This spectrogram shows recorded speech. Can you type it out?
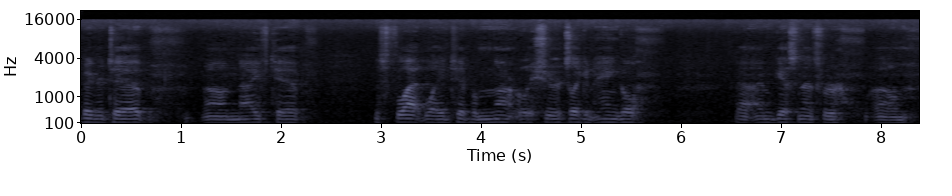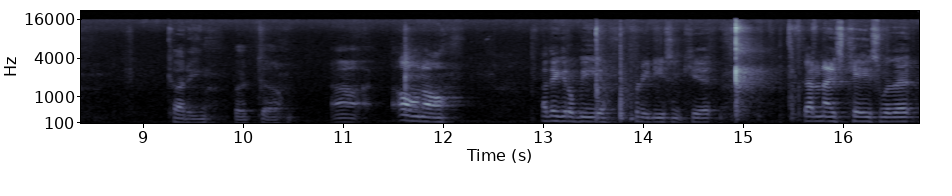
bigger tip, um, knife tip. This flat blade tip, I'm not really sure. It's like an angle. Uh, I'm guessing that's for um, cutting, but uh, uh, all in all, I think it'll be a pretty decent kit. Got a nice case with it,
